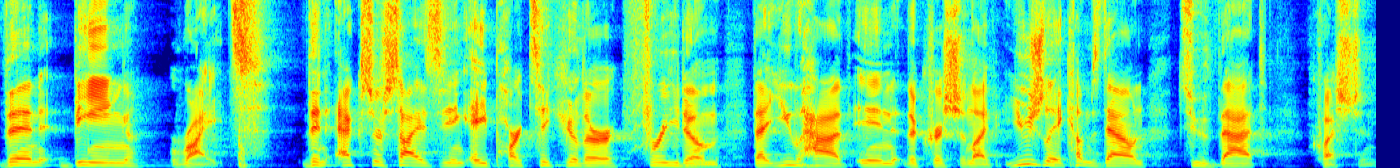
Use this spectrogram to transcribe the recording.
than being right? than exercising a particular freedom that you have in the Christian life? Usually it comes down to that question.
